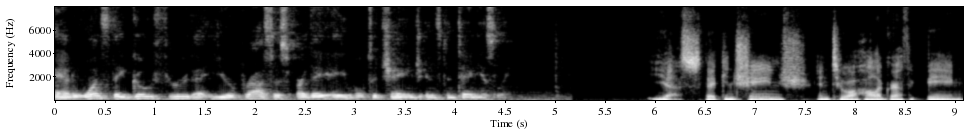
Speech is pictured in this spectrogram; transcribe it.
And once they go through that year process, are they able to change instantaneously? Yes, they can change into a holographic being.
